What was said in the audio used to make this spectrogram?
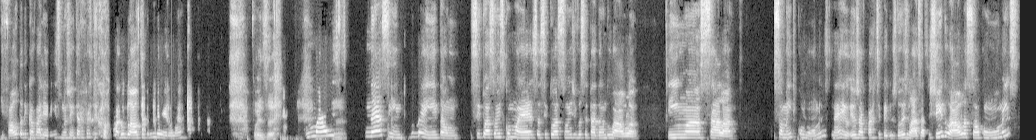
que falta de cavalheirismo, a gente era para ter colocado o Glaucio primeiro, né? Pois é. Mas né, assim, tudo bem. Então, situações como essa, situações de você estar tá dando aula em uma sala somente com homens, né? Eu, eu, já participei dos dois lados, assistindo aula só com homens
